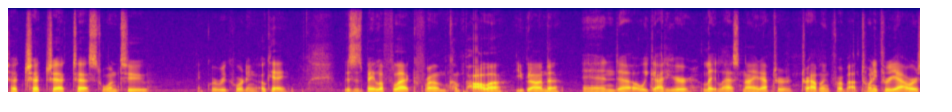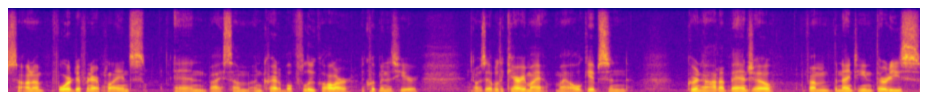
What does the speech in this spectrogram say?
Check, check, check. Test. One, two. I think we're recording. Okay. This is Bela Fleck from Kampala, Uganda. And uh, we got here late last night after traveling for about 23 hours on four different airplanes. And by some incredible fluke, all our equipment is here. I was able to carry my, my old Gibson Granada banjo from the 1930s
